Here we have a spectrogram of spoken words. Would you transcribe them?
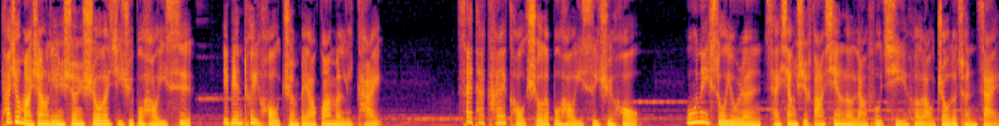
他就马上连声说了几句不好意思，一边退后准备要关门离开。在他开口说了不好意思之后，屋内所有人才像是发现了两夫妻和老周的存在，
